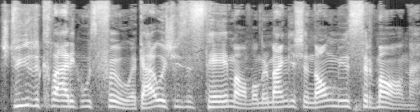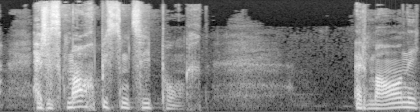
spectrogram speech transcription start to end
Steuererklärung ausfüllen, gell, ist unser Thema, wo wir manchmal einander ermahnen müssen. Hast du es gemacht bis zum Zeitpunkt? Ermahnung,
